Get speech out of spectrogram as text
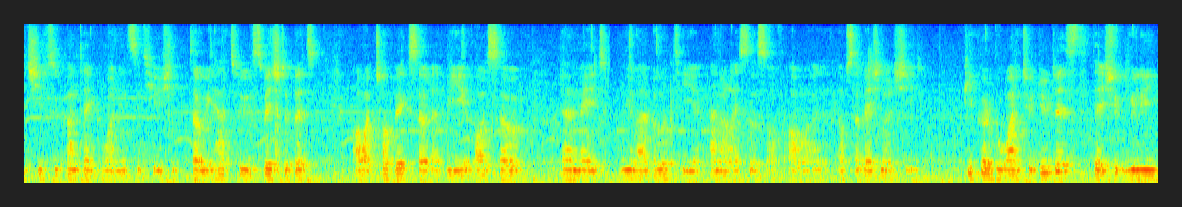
achieved to contact one institution. So we had to switch a bit our topic so that we also uh, made reliability analysis of our observational sheet. People who want to do this, they should really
